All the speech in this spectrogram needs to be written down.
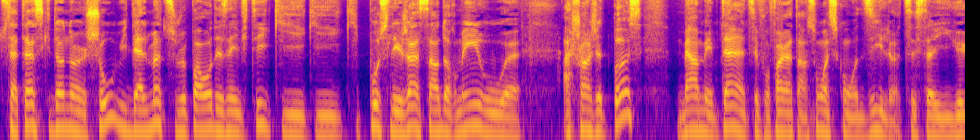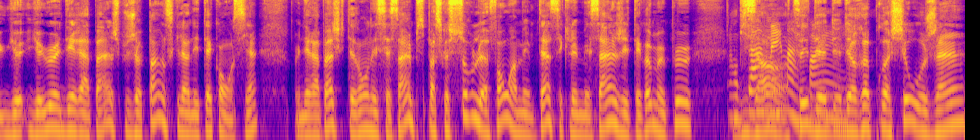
tu t'attends à ce qu'il donne un show. Idéalement, tu veux pas avoir des invités qui, qui, qui poussent les gens à s'endormir ou euh, à changer de poste. Mais en même temps, il faut faire attention à ce qu'on dit. Là. Tu sais, c'est- Il y, y y a eu un dérapage, puis je pense qu'il en était conscient. Un dérapage qui était non nécessaire. Puis c'est parce que sur le fond, en même temps, c'est que le message était comme un peu On bizarre. même tu sais, De, de, de reprocher aux gens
